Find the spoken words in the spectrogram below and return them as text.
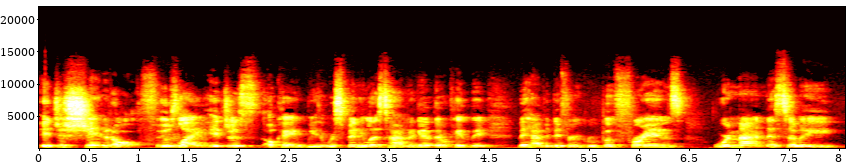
it just shed it off. It was like it just okay. We, we're spending less time together. Okay, they they have a different group of friends. We're not necessarily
